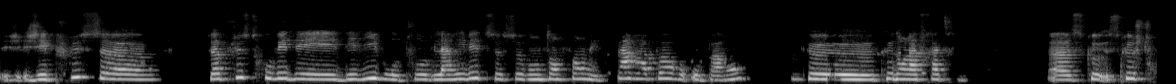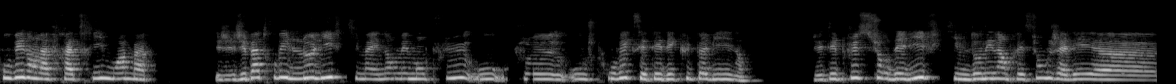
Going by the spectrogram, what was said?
J'ai, plus, plus trouvé des livres autour de l'arrivée de ce 2nd enfant, mais par rapport aux parents que dans la fratrie. Heu, ce que ce que je trouvais dans la fratrie, moi, j'ai pas trouvé le livre qui m'a énormément plu où je où je trouvais que c'était déculpabilisant. J'étais plus sur des livres qui me donnaient l'impression que j'allais, heu,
